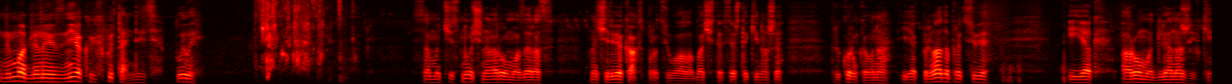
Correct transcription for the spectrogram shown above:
Нема для неї ніяких питань. Дивіться, пливи. Саме чесночна арома зараз на черв'яках спрацювала. Бачите, все ж таки наша прикормка вона і як принада працює, і як арома для наживки.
